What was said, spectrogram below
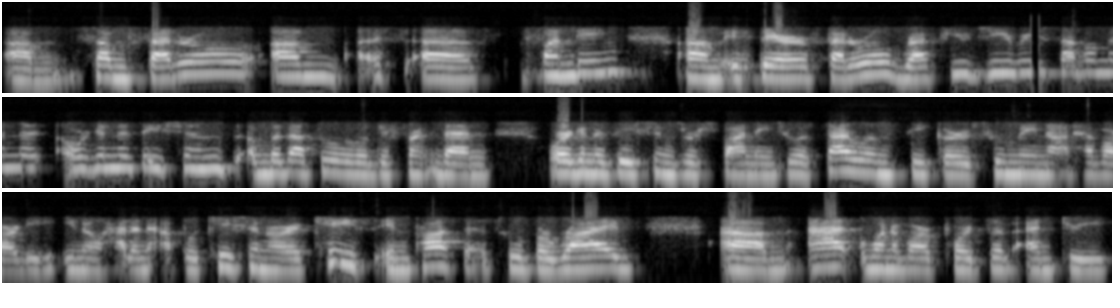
um, some federal um, uh, funding um, if they're federal refugee resettlement organizations, but that's a little different than organizations responding to asylum seekers who may not have already, you know, had an application or a case in process, who've arrived um, at one of our ports of entry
